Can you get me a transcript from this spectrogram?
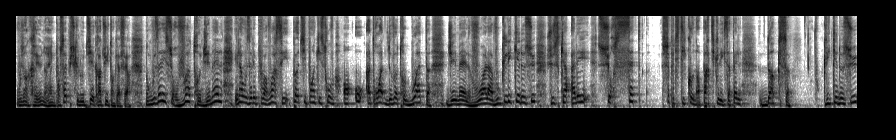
vous en créez une rien que pour ça, puisque l'outil est gratuit tant qu'à faire. Donc vous allez sur votre Gmail et là vous allez pouvoir voir ces petits points qui se trouvent en haut à droite de votre boîte Gmail. Voilà, vous cliquez dessus jusqu'à aller sur cette ce petit icône en particulier qui s'appelle Docs. Cliquez dessus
